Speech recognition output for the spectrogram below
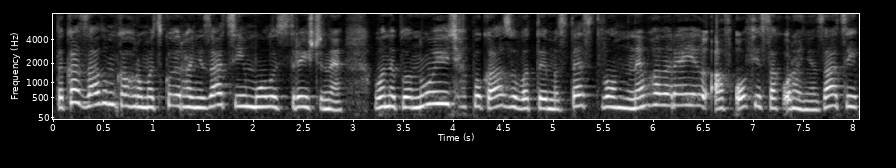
Така задумка громадської організації Молодь Стрийщини. Вони планують показувати мистецтво не в галереях, а в офісах організацій,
